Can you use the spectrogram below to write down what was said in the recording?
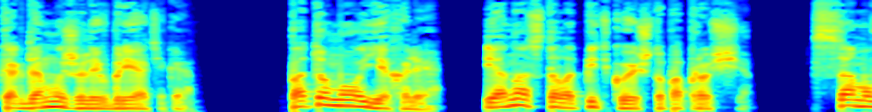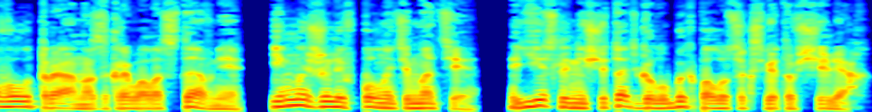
когда мы жили в Бриатико. Потом мы уехали, и она стала пить кое-что попроще. С самого утра она закрывала ставни, и мы жили в полной темноте, если не считать голубых полосок света в щелях.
